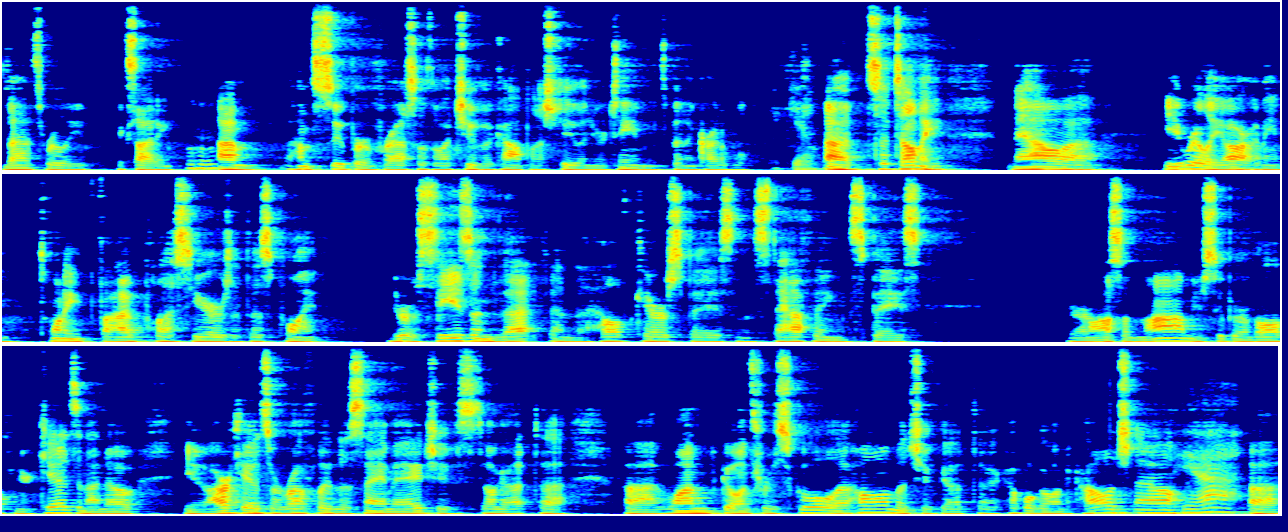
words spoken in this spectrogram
That's really exciting. Mhm. I'm I'm super impressed with what you've accomplished, you and your team. It's been incredible. You. Uh, so tell me, now uh, you really are. I mean, 25 plus years at this point. You're a seasoned vet in the healthcare space and the staffing space. You're an awesome mom. You're super involved in your kids, and I know you know our kids are roughly the same age. You've still got uh, uh, one going through school at home, but you've got a couple going to college now. Yeah. Uh,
